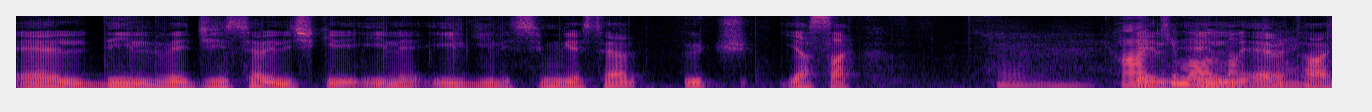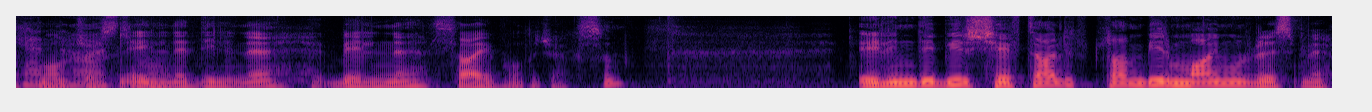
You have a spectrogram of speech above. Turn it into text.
el, dil ve cinsel ilişki ile ilgili simgesel üç yasak. hakim El- olmak eline, Evet yani, hakim kendi olacaksın. hakim eline, diline, beline sahip olacaksın. Elinde bir şeftali tutan bir maymun resmi.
